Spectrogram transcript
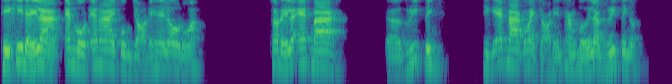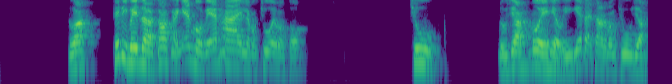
thì khi đấy là S1 S2 cùng trỏ đến hello đúng không? Sau đấy là S3 uh, ờ, greeting. Thì cái S3 có phải trỏ đến thằng mới là greeting không? Đúng không? Thế thì bây giờ so sánh S1 với S2 là bằng chu hay bằng không chu. Đúng chưa? Mọi người hiểu ý nghĩa tại sao nó bằng chu chưa?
